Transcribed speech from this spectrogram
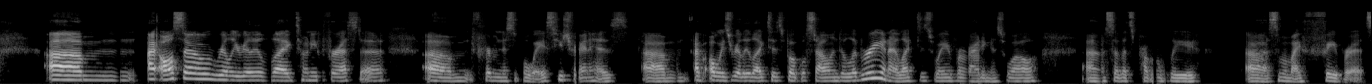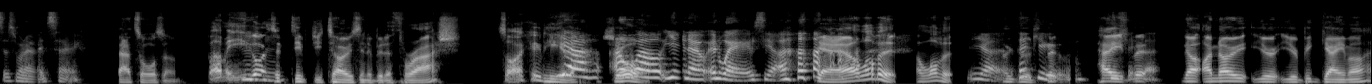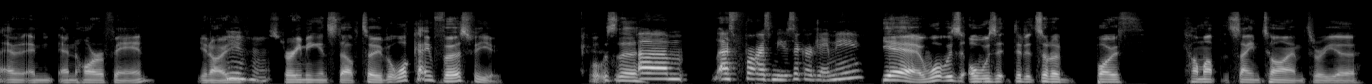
um, I also really, really like Tony Foresta um, from Municipal Waste. Huge fan of his. Um, I've always really liked his vocal style and delivery, and I liked his way of writing as well. Uh, so that's probably uh, some of my favorites, is what I'd say. That's awesome. But I mean, you guys Mhm. have dipped your toes in a bit of thrash, so I could hear Yeah. that. Oh, Sure. well, you know, in ways. Yeah. yeah, I love it. I love it. yeah. Oh, Thank good. But, you. Hey, but no, I know you're you're a big gamer and and and horror fan. You know, you Mhm. streaming and stuff too. But what came first for you? What was the Um, as far as music or gaming, yeah? What was or was it? Did it sort of both come up at the same time through your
